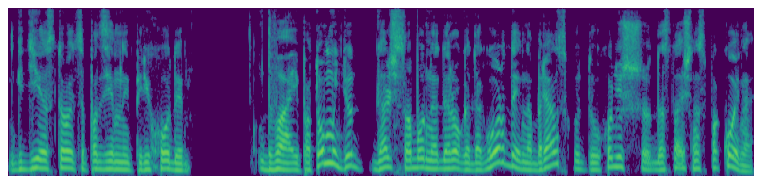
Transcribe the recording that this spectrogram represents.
где строятся подземные переходы, два, и потом идет дальше свободная дорога до города, и на Брянскую ты уходишь достаточно спокойно.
